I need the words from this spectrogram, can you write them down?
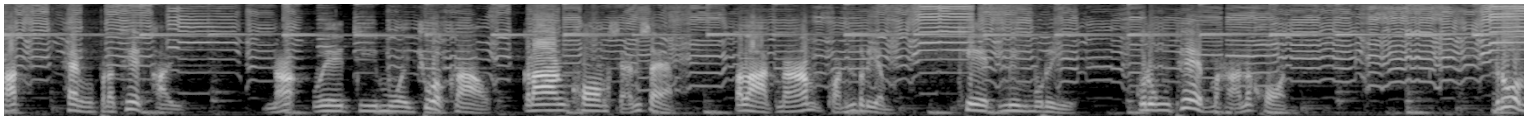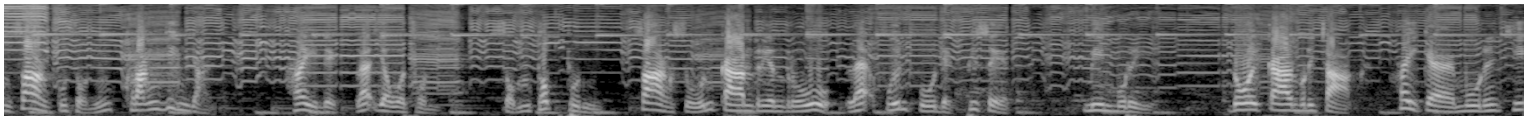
ทัศน์แห่งประเทศไทย ณ เวทีมวยชั่วคราว กลางคลองแสนแสบ ตลาดน้ำขวัญเรียม เขตมีนบุรี กรุงเทพมหานคร ร่วมสร้างกุศลครั้งยิ่งใหญ่ ให้เด็กและเยาวชน สมทบทุนสร้างศูนย์การเรียนรู้และฟื้นฟูเด็กพิเศษ มีนบุรี โดยการบริจาคให้แก่มูลนิธิ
